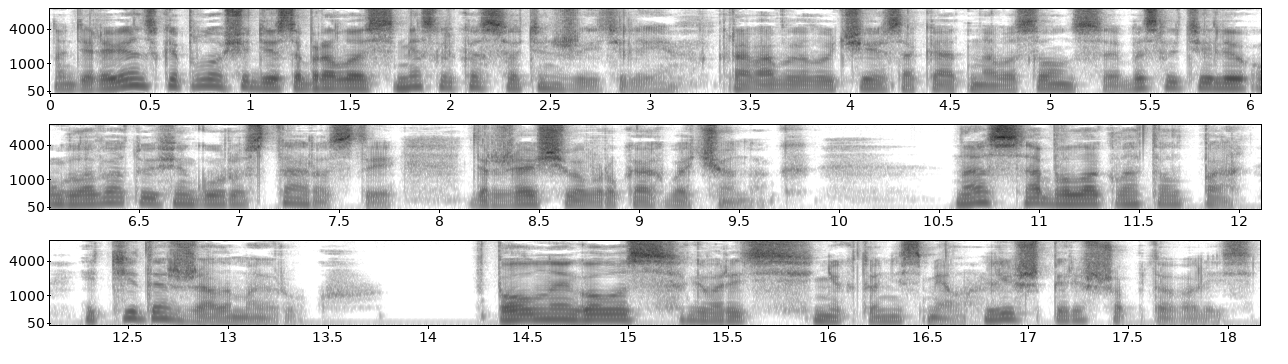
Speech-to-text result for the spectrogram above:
На деревенской площади собралось несколько сотен жителей. Кровавые лучи закатного солнца высветили угловатую фигуру старосты, держащего в руках бочонок. Нас обволокла толпа, и Тида сжала мою руку. В полный голос говорить никто не смел, лишь перешептывались.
